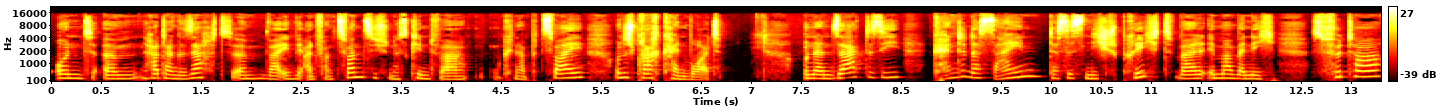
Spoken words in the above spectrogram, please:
und ähm, hat dann gesagt, ähm, war irgendwie Anfang 20 und das Kind war knapp zwei und es sprach kein Wort. Und dann sagte sie, könnte das sein, dass es nicht spricht, weil immer wenn ich es fütter,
